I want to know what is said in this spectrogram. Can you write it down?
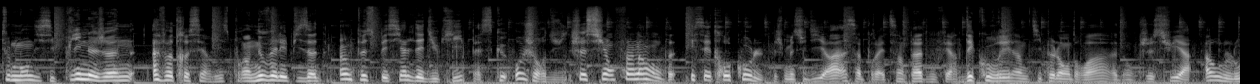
tout le monde, ici Pline le Jeune, à votre service pour un nouvel épisode un peu spécial d'Eduki parce que aujourd'hui je suis en Finlande et c'est trop cool. Je me suis dit ah ça pourrait être sympa de vous faire découvrir un petit peu l'endroit, donc je suis à Aulu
